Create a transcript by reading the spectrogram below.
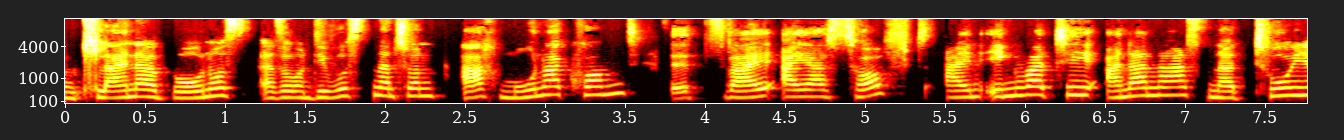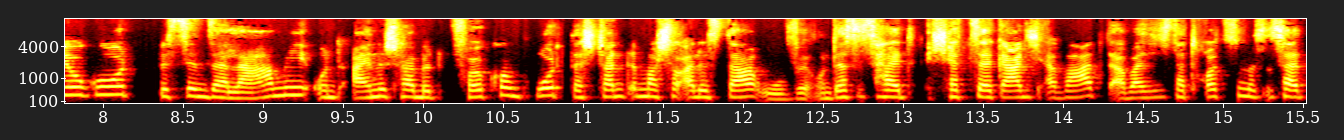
ein kleiner Bonus, also und die wussten dann schon, ach, Mona kommt, äh, zwei Eier Soft, ein Ingwertee, Ananas, Naturjoghurt, bisschen Salami und eine Scheibe Vollkornbrot. Das stand immer schon alles da, Uwe. Und das ist halt, ich hätte es ja gar nicht erwartet, aber es ist halt trotzdem, es ist halt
